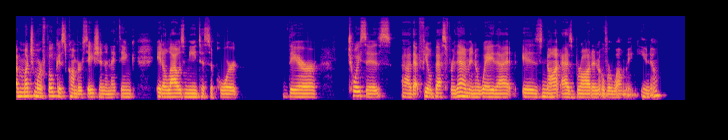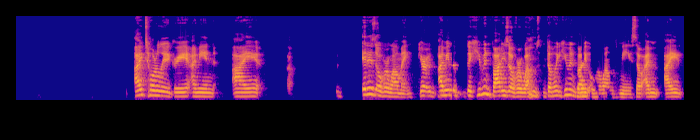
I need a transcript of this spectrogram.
a much more focused conversation. And I think it allows me to support their choices uh, that feel best for them in a way that is not as broad and overwhelming, you know? I totally agree. I mean, I it is overwhelming. You're, I mean, the, the human body's overwhelmed. The human body overwhelms me. So I'm, I,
